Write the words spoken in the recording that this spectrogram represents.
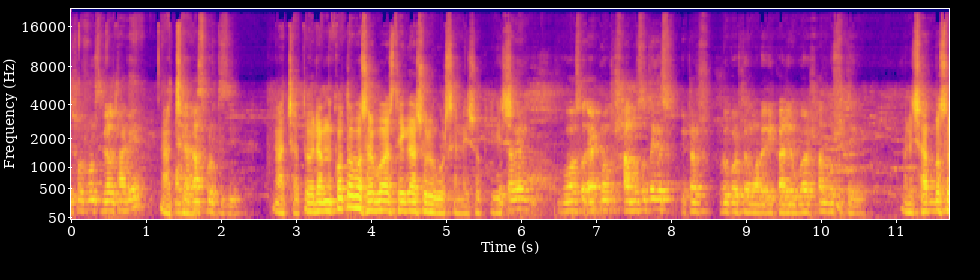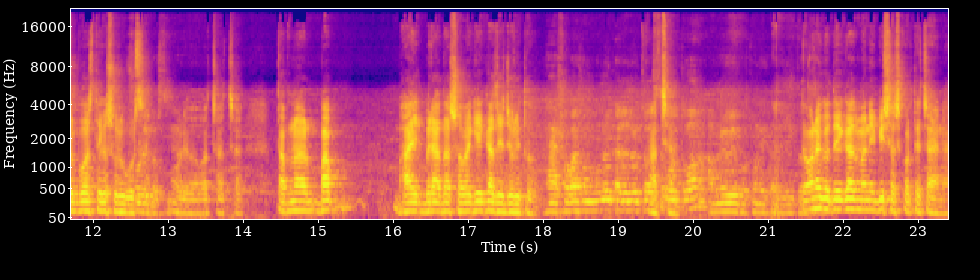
সবসময় সিরিয়াল থাকে আচ্ছা। কাজ করতেছি। আচ্ছা তো এটা আপনি কত বছর বয়স থেকে শুরু করছেন এইসব চিকিৎসা বয়স একমাত্র সাত বছর থেকে এটা শুরু করতে আমার এই কাজের বয়স সাত বছর থেকে। মানে সাত বছর বয়স থেকে শুরু করছেন? করছি। ওরে বাবা আচ্ছা আচ্ছা। তো আপনার বাপ ভাই বেরাদার সবাইকে এই কাজে জড়িত। হ্যাঁ সবাই সম্পূর্ণ কাজে জড়িত আছে আচ্ছা। বর্তমান। আমি ওই বর্তমানে কাজে জড়িত। অনেকে তো এই কাজ মানে বিশ্বাস করতে চায় না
